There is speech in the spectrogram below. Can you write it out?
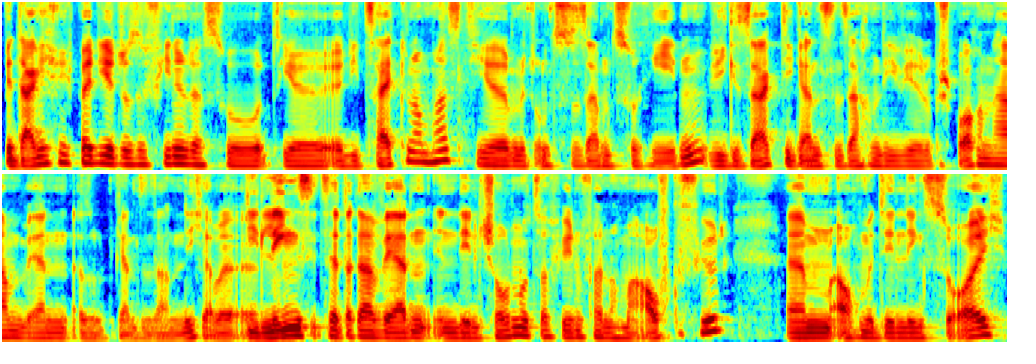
bedanke ich mich bei dir, Josephine, dass du dir äh, die Zeit genommen hast, hier mit uns zusammen zu reden. Wie gesagt, die ganzen Sachen, die wir besprochen haben, werden, also die ganzen Sachen nicht, aber die Links etc. werden in den Shownotes auf jeden Fall nochmal aufgeführt. Ähm, auch mit den Links zu euch.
